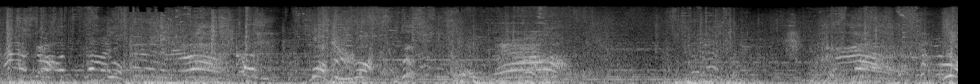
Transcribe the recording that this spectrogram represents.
Asgard's blood! Kneel!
